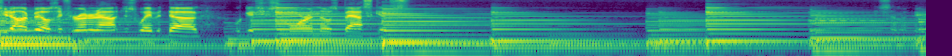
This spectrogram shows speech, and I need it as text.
$2 bills. If you're running out, just wave at Doug. We'll get you some more in those baskets. Some here.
